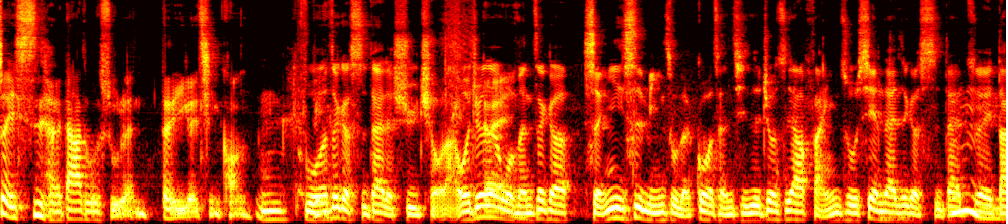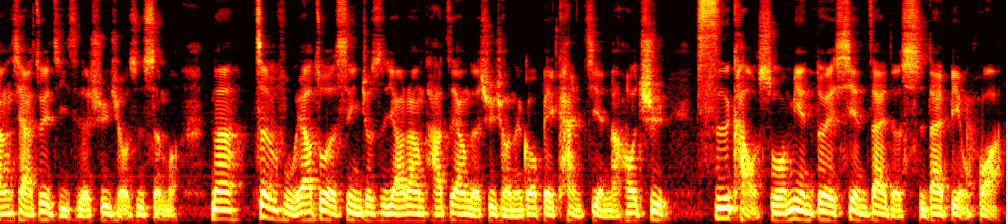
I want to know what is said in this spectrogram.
最适合大多数人的一个情况，嗯，符合这个时代的需求啦。我觉得我们这个审议式民主的过程，其实就是要反映出现在这个时代最当下、最及时的需求是什么。嗯。那政府要做的事情，就是要让他这样的需求能够被看见，然后去思考说，面对现在的时代变化，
